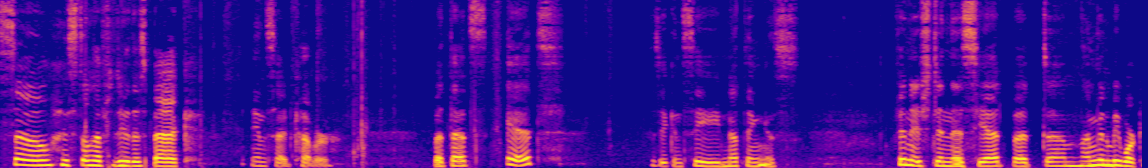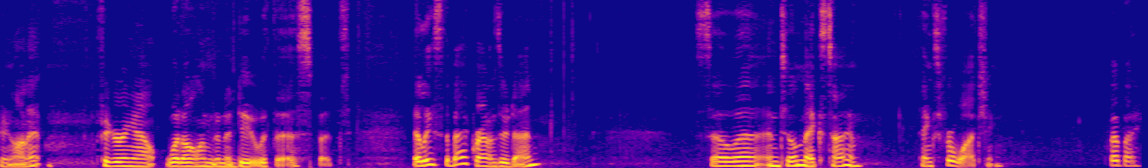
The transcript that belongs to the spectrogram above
So I still have to do this back inside cover. But that's it. As you can see, nothing is finished in this yet, but um, I'm going to be working on it, figuring out what all I'm going to do with this. But at least the backgrounds are done. So uh, until next time, thanks for watching. Bye-bye.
